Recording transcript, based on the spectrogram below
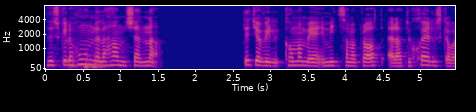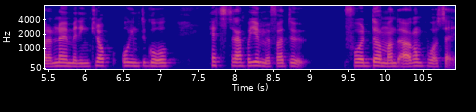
hur skulle hon eller han känna? Det jag vill komma med i mitt sommarprat är att du själv ska vara nöjd med din kropp och inte gå och hetsträna på gymmet för att du får dömande ögon på sig.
